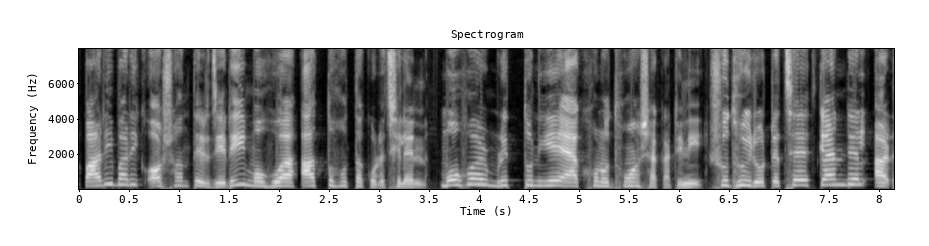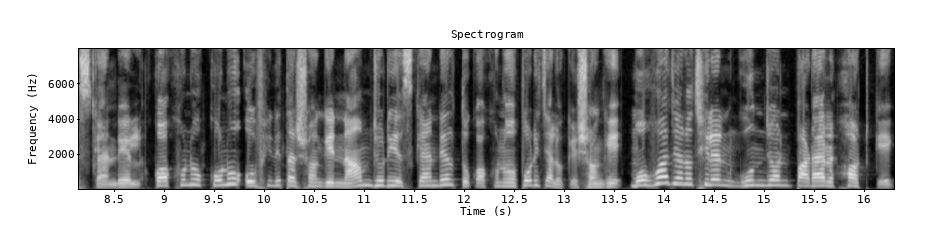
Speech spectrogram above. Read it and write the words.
পারিবারিক অশান্তের জেরেই মহুয়া আত্মহত্যা করেছিলেন। মহুয়ার মৃত্যু নিয়ে এখনও ধোঁয়াশা কাটেনি। শুধুই রটেছে স্ক্যান্ডেল আর স্ক্যান্ডেল। কখনো কোনো অভিনেতার সঙ্গে নাম জড়িয়ে স্ক্যান্ডেল, তো কখনো পরিচালকের সঙ্গে। মহুয়া যেন ছিলেন গুঞ্জন পাড়ার হটকেক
